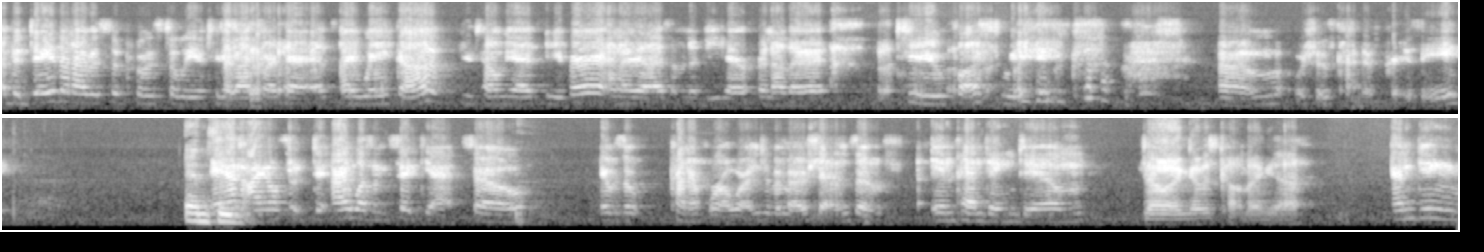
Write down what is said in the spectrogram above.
the day that I was supposed to leave to go back to my parents. I wake up, you tell me I have fever, and I realize I'm going to be here for another two plus weeks, um, which is kind of crazy. And so And I also di- I wasn't sick yet, so it was a kind of whirlwind of emotions of impending doom. Knowing it was coming yeah. And being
